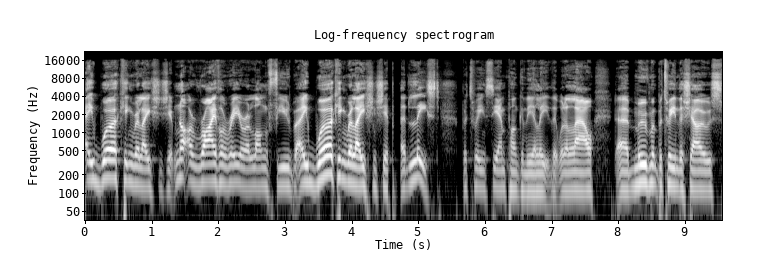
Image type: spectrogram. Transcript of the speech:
a working relationship, not a rivalry or a long feud, but a working relationship at least between CM Punk and the Elite that would allow uh, movement between the shows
